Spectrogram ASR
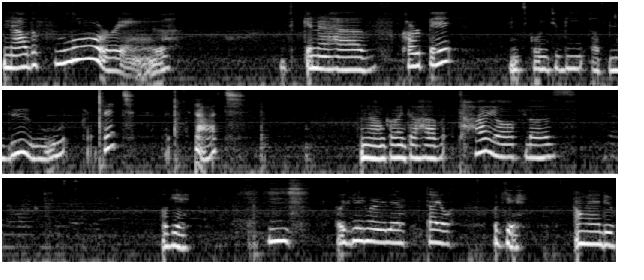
now the flooring. Gonna have carpet. And it's going to be a blue carpet, like that. And I'm going to have tile floors. Okay. I was getting worried there. Tile. Okay. I'm gonna do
